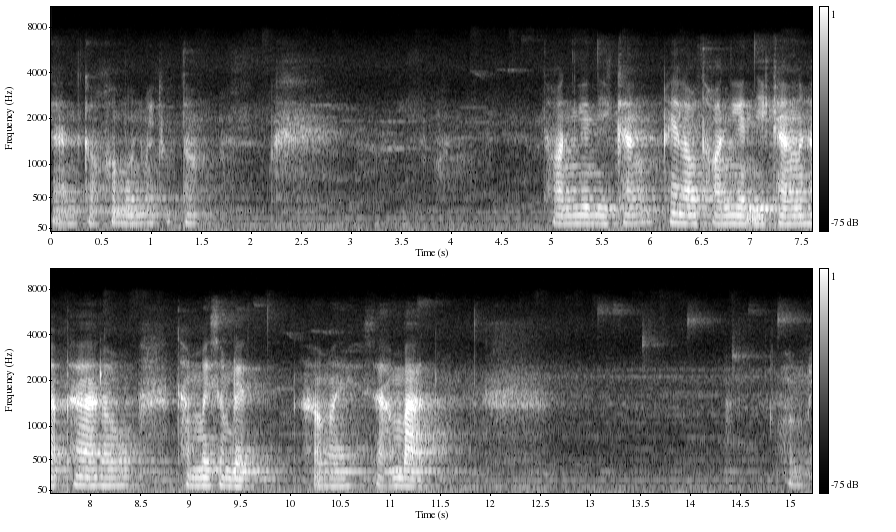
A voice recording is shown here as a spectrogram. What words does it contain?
การกรอกข้อมูลไม่ถูกต้อง ถอนเงินอีกครั้ง ให้เราถอนเงินอีกครั้งนะครับ ถ้าเราทำไม่สำเร็จ เอาไหมสามบาทโอเค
